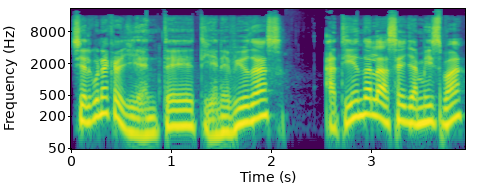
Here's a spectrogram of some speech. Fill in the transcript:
Si alguna creyente tiene viudas, atiéndalas ella misma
